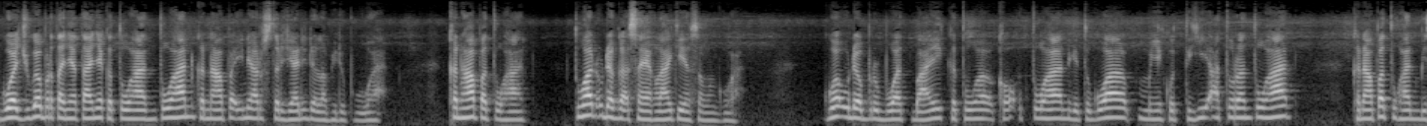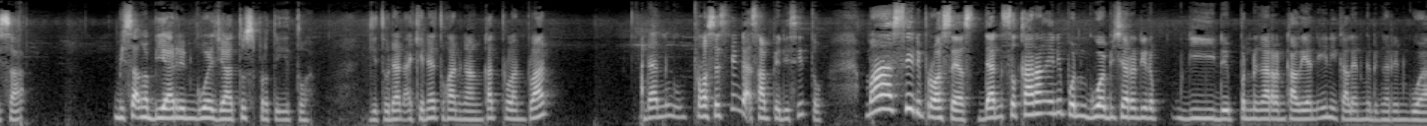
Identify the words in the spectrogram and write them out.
gue juga bertanya-tanya ke Tuhan Tuhan kenapa ini harus terjadi dalam hidup gue kenapa Tuhan? Tuhan udah gak sayang lagi ya sama gue gue udah berbuat baik ke Tuhan, ke Tuhan gitu. Gue mengikuti aturan Tuhan. Kenapa Tuhan bisa bisa ngebiarin gue jatuh seperti itu? Gitu. Dan akhirnya Tuhan ngangkat pelan-pelan. Dan prosesnya nggak sampai di situ. Masih diproses. Dan sekarang ini pun gue bicara di, di di pendengaran kalian ini kalian ngedengerin gue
